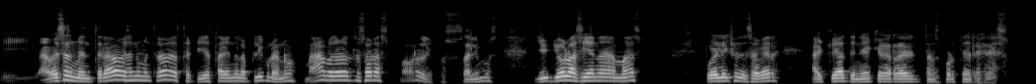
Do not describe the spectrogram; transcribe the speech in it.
y a veces me enteraba, a veces no me enteraba hasta que ya estaba viendo la película, ¿no? Ah, va a durar tres horas, órale, pues salimos. Yo, yo lo hacía nada más por el hecho de saber a qué hora tenía que agarrar el transporte de regreso.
